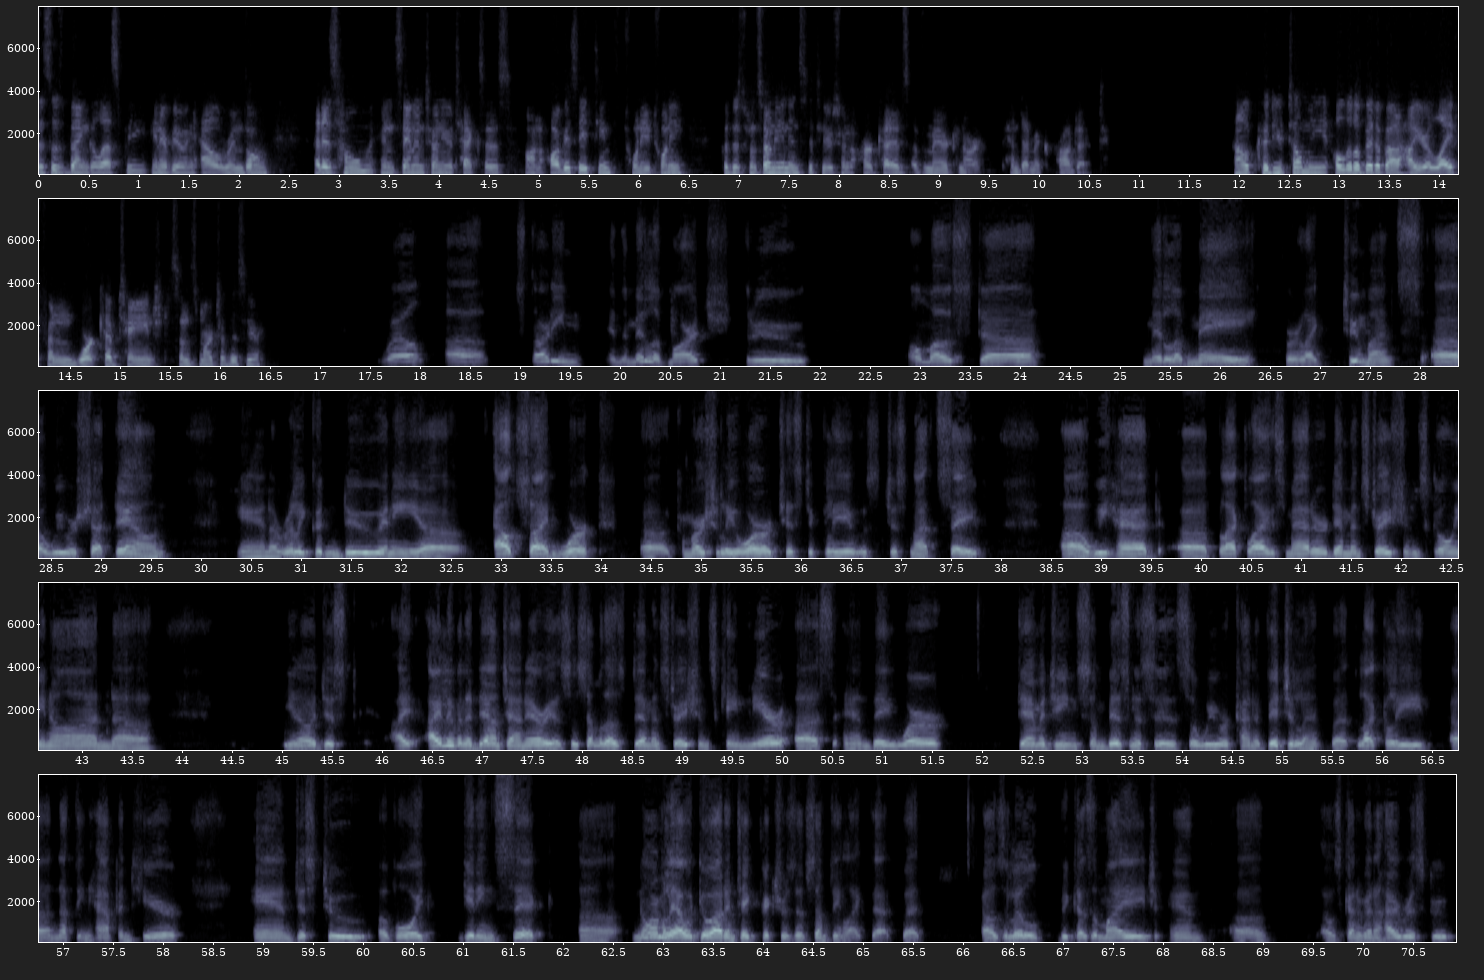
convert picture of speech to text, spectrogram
This is Ben Gillespie interviewing Al Rendon at his home in San Antonio, Texas on August 18th, 2020 for the Smithsonian Institution Archives of American Art Pandemic Project. Al, could you tell me a little bit about how your life and work have changed since March of this year? Well, uh, starting in the middle of March through almost uh, middle of May for like two months, uh, we were shut down and I really couldn't do any uh, outside work uh, commercially or artistically. It was just not safe. Uh, we had uh, Black Lives Matter demonstrations going on. Uh, you know, just I, I live in the downtown area, so some of those demonstrations came near us and they were damaging some businesses. So we were kind of vigilant, but luckily uh, nothing happened here. And just to avoid getting sick, uh, normally I would go out and take pictures of something like that, but I was a little, because of my age and uh, I was kind of in a high risk group,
